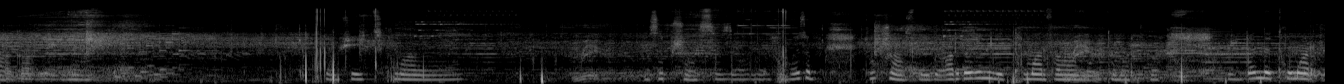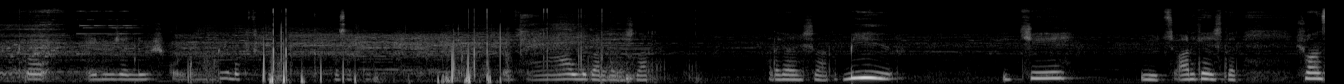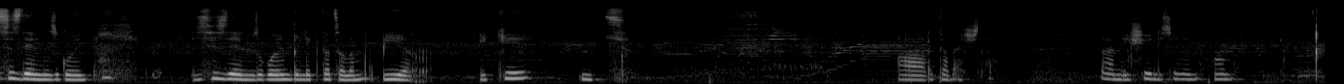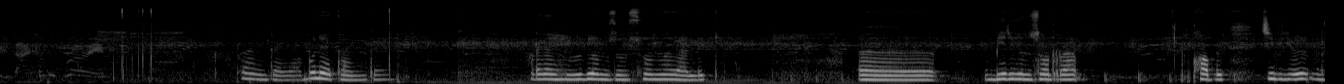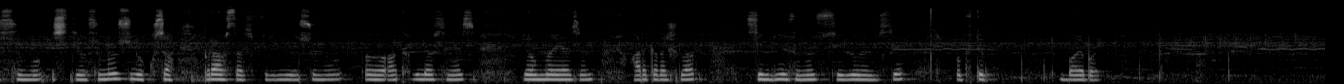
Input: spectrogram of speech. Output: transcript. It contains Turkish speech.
Arkadaşlar bir şey çıkmadı. Nasıl bir şanssız ya. Mesela çok şanslıydı. Arkadaşım da Tomar falan var. Tomar Pro. Ben de Tomar Pro 753 koydum. Bir bak çıkmadı. Hesapta. Aldık arkadaşlar. Arkadaşlar 1 2 3 Arkadaşlar şu an siz de elinizi koyun. Siz de elinizi koyun birlikte atalım. 1 2 3 Arkadaşlar. Yani şey lisenin an Kanka ya bu ne kanka ya? Arkadaşlar videomuzun sonuna geldik. Ee, bir gün sonra PUBG videosu mu istiyorsunuz yoksa Brawl Stars videosu mu e, atabilirsiniz. Yorumlara yazın. Arkadaşlar seviyorsunuz. Seviyorum sizi. Öptüm. Bay bay.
